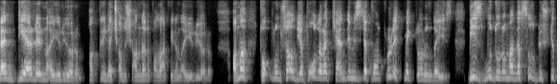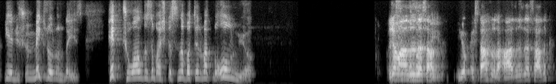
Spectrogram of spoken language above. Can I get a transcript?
ben diğerlerini ayırıyorum. Hakkıyla çalışanları falan filan ayırıyorum. Ama toplumsal yapı olarak kendimizi de kontrol etmek zorundayız. Biz bu duruma nasıl düştük diye düşünmek zorundayız hep çuvaldızı başkasına batırmakla olmuyor. Hocam Kusuruma ağzınıza sağlık. Yok estağfurullah ağzınıza sağlık.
